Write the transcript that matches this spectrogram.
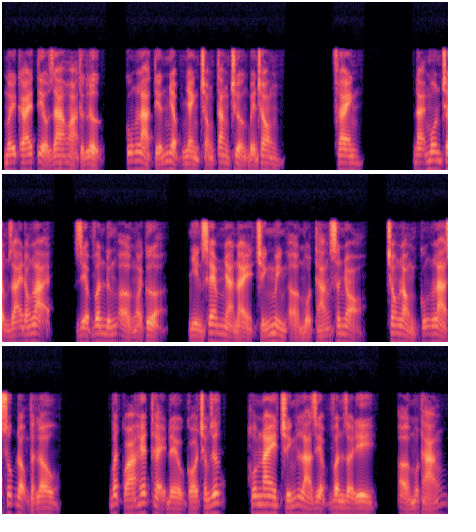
mấy cái tiểu gia hỏa thực lực cũng là tiến nhập nhanh chóng tăng trưởng bên trong. Phanh. Đại môn chậm rãi đóng lại, diệp vân đứng ở ngoài cửa, nhìn xem nhà này chính mình ở một tháng sân nhỏ, trong lòng cũng là xúc động thật lâu. Bất quá hết thảy đều có chấm dứt, hôm nay chính là diệp vân rời đi, ở một tháng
